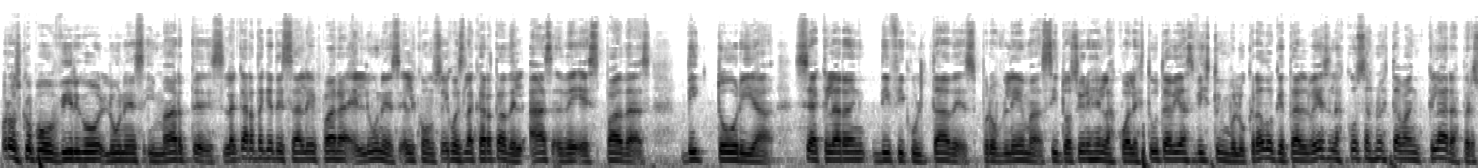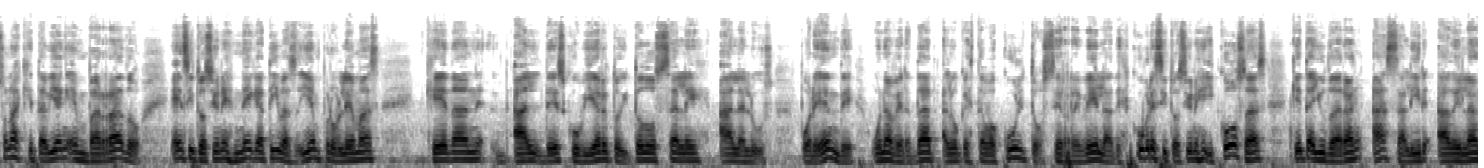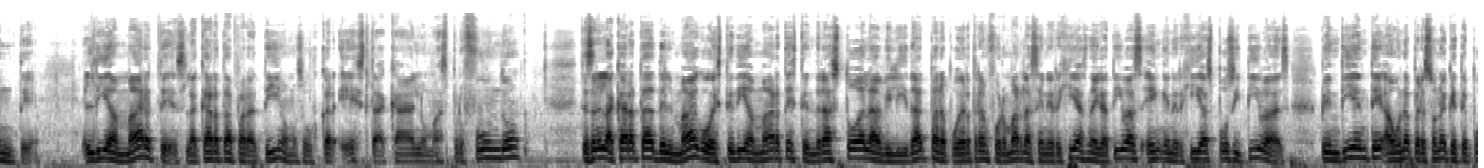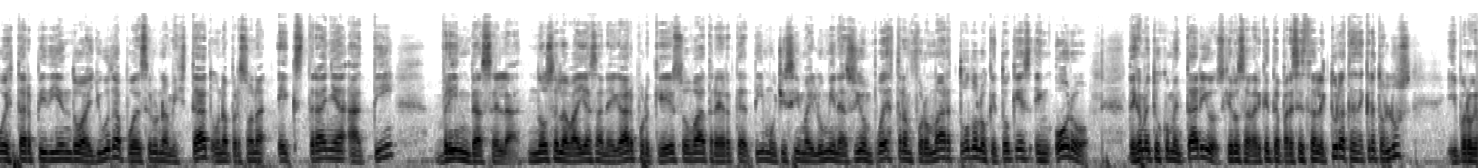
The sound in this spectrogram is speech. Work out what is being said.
Horóscopo Virgo, lunes y martes. La carta que te sale para el lunes, el consejo es la carta del As de Espadas. Victoria. Se aclaran dificultades, problemas, situaciones en las cuales tú te habías visto involucrado que tal vez las cosas no estaban claras, personas que te habían embarrado en situaciones negativas y en problemas quedan al descubierto y todo sale a la luz. Por ende, una verdad, algo que estaba oculto, se revela, descubre situaciones y cosas que te ayudarán a salir adelante. El día martes, la carta para ti, vamos a buscar esta acá en lo más profundo. Te sale la carta del mago. Este día martes tendrás toda la habilidad para poder transformar las energías negativas en energías positivas. Pendiente a una persona que te puede estar pidiendo ayuda, puede ser una amistad, una persona extraña a ti, bríndasela. No se la vayas a negar porque eso va a traerte a ti muchísima iluminación. Puedes transformar todo lo que toques en oro. Déjame tus comentarios. Quiero saber qué te parece esta lectura. Te decreto luz y progreso.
